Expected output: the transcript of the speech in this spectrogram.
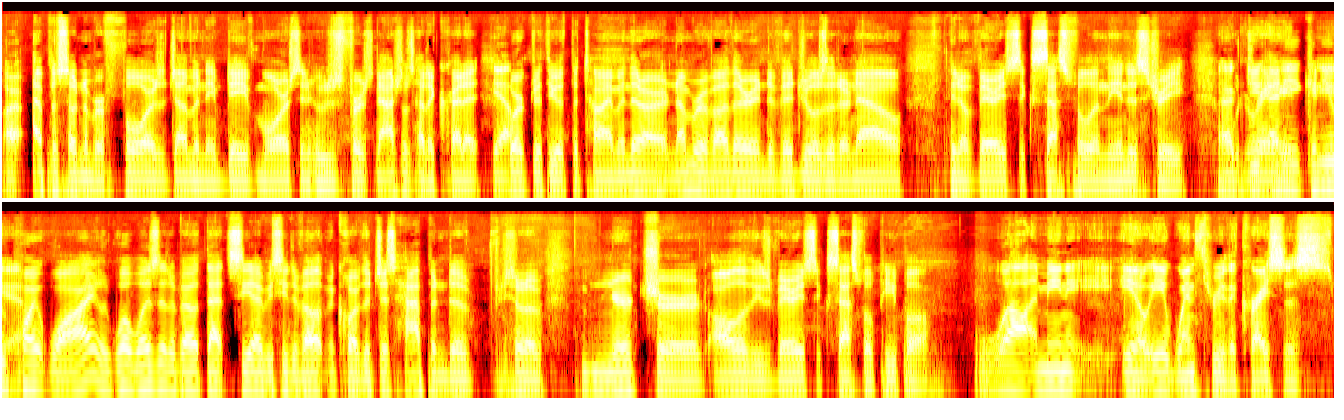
our episode number four is a gentleman named Dave Morrison, whose First Nationals had a credit, yep. worked with you at the time, and there are a number of other individuals that are now you know very successful in the industry. You, any, can you yeah. point why? What was it about that CIBC Development Corp that just happened to sort of nurture all of these very successful people? Well, I mean, you know, it went through the crisis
